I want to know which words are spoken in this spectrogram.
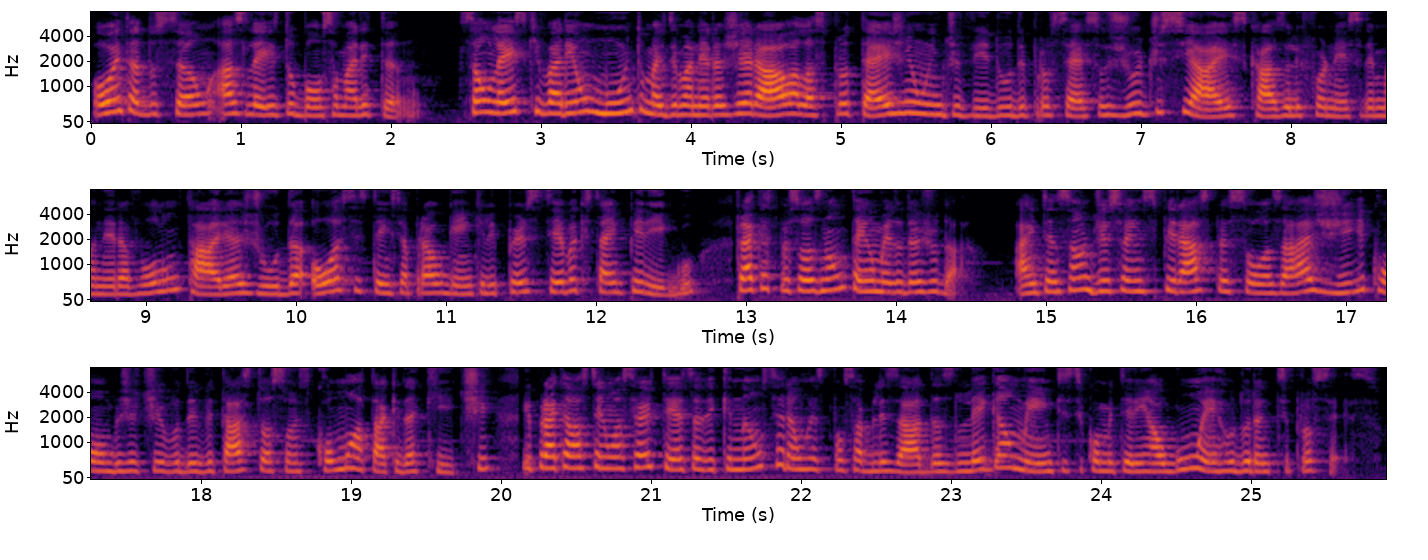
ou em tradução, as leis do bom samaritano. São leis que variam muito, mas de maneira geral elas protegem um indivíduo de processos judiciais caso ele forneça de maneira voluntária ajuda ou assistência para alguém que ele perceba que está em perigo, para que as pessoas não tenham medo de ajudar. A intenção disso é inspirar as pessoas a agir com o objetivo de evitar situações como o ataque da Kitty e para que elas tenham a certeza de que não serão responsabilizadas legalmente se cometerem algum erro durante esse processo.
